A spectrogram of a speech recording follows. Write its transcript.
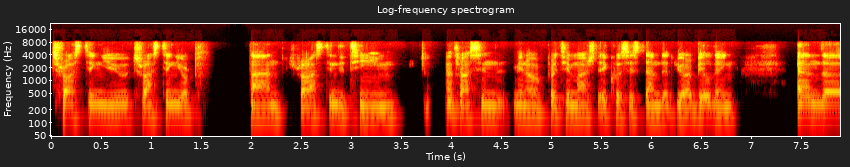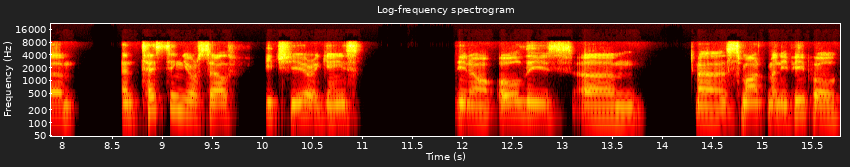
trusting you, trusting your plan, trusting the team, and trusting you know pretty much the ecosystem that you are building, and um, and testing yourself each year against you know all these um, uh, smart money people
